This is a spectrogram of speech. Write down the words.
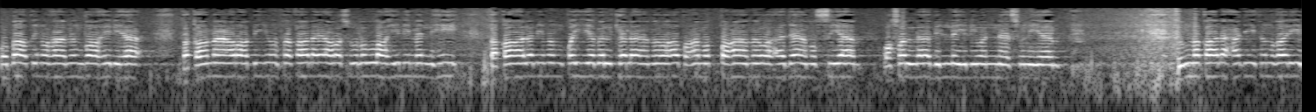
وباطنها من ظاهرها. فقام أعرابي فقال يا رسول الله لمن هي؟ فقال لمن طيب الكلام وأطعم الطعام وأدام الصيام. وصلى بالليل والناس نيام. ثم قال حديث غريب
